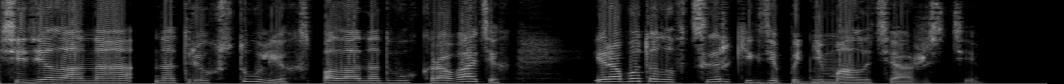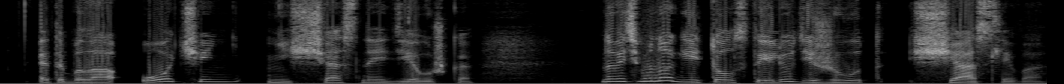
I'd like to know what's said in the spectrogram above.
Сидела она на трех стульях, спала на двух кроватях и работала в цирке, где поднимала тяжести. Это была очень несчастная девушка, но ведь многие толстые люди живут счастливо.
